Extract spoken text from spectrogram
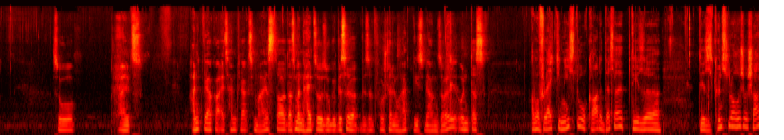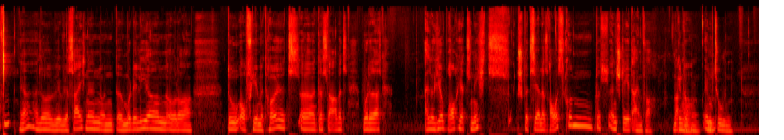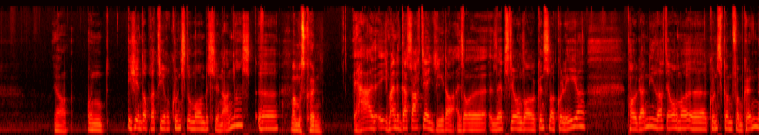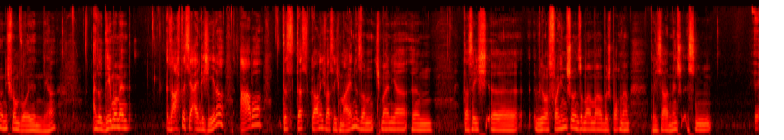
so als Handwerker, als Handwerksmeister, dass man halt so, so gewisse, gewisse Vorstellungen hat, wie es werden soll und das. Aber vielleicht genießt du auch gerade deshalb diese, dieses künstlerische Schaffen, ja, also wir, wir zeichnen und äh, modellieren oder du auch viel mit Holz, äh, dass du arbeitest, wo du das, also hier braucht jetzt nichts Spezielles rauskommen, das entsteht einfach. Mal genau. gucken, im mhm. Tun. Ja, und ich interpretiere Kunst immer ein bisschen anders. Äh, Man muss können. Ja, ich meine, das sagt ja jeder. Also äh, selbst hier unser Künstlerkollege Paul Gandhi sagt ja auch immer, äh, Kunst kommt vom Können und nicht vom Wollen. Ja? Also in dem Moment sagt es ja eigentlich jeder, aber das ist gar nicht, was ich meine, sondern ich meine ja, ähm, dass ich, äh, wie wir es vorhin schon so mal, mal besprochen haben, dass ich sage, Mensch, ist ein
